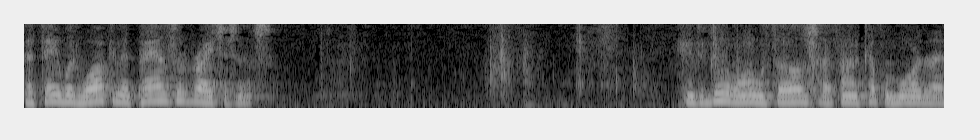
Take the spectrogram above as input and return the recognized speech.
that they would walk in the paths of righteousness And to go along with those, I found a couple more that I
